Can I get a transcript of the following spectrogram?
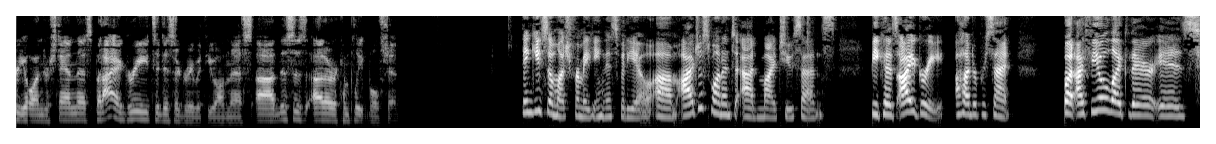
you'll understand this, but I agree to disagree with you on this. Uh, this is utter complete bullshit. Thank you so much for making this video. Um, I just wanted to add my two cents because I agree 100%, but I feel like there is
